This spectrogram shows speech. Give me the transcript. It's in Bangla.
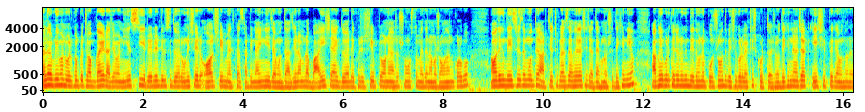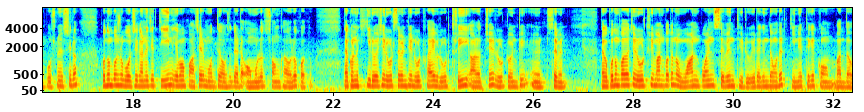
Hello everyone welcome to job guide আজ আমরা নিয়ে এসেছি রেল এনটিপিসি দু হাজার উনিশের all shift math class thirty nine নিয়ে যেমন আজকের আমরা বাইশ এক দু হাজার একুশে শিফট ওয়ানে আসা সমস্ত ম্যাথের আমরা সমাধান করব। আমাদের কিন্তু এই সিরিজের মধ্যে আটত্রিশটা ক্লাস দেওয়া হয়ে গেছে, যাতে এখন অবশ্যই দেখে নিও। আগামী পরীক্ষার জন্য কিন্তু এই ধরনের প্রশ্নের মধ্যে বেশি করে প্র্যাকটিস করতে হয়। দেখে নেওয়া যাক এই শিফটে কেমন ধরনের প্রশ্ন এসেছিল। প্রথম প্রশ্ন বলছে এখানে যে তিন এবং পাঁচের মধ্যে অবস্থিত একটা অমূলত সংখ্যা হলো কত? দেখো কী কী রয়েছে? Root seventeen root five root three আর হচ্ছে রুট টোয়েন্টি সেভেন দেখো, প্রথম কথা হচ্ছে রুট থ্রি মান কত না? One point seven three two এটা কিন্তু আমাদের তিনের থেকে কম, বাদ দাও।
